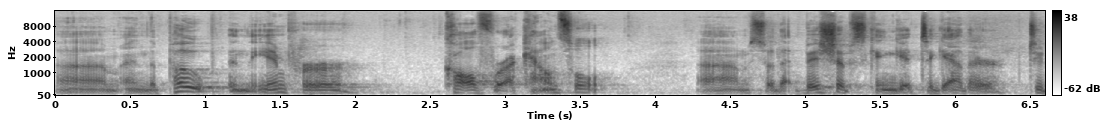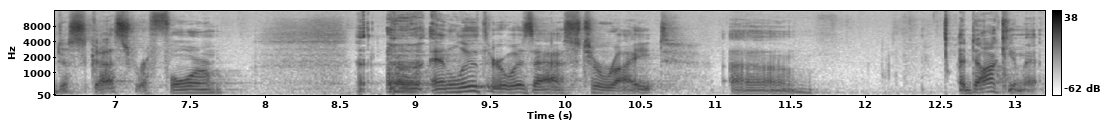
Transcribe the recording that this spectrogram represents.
um, and the Pope and the Emperor called for a council um, so that bishops can get together to discuss reform. and Luther was asked to write um, a document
